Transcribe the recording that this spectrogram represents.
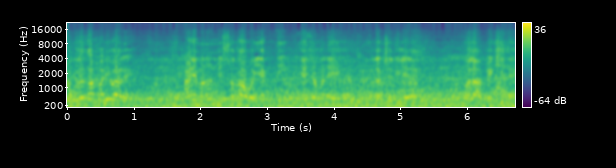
आपलाच हा परिवार आहे. आणि म्हणून मी स्वतः वैयक्तिक याच्यामध्ये लक्ष दिलेलं आहे. मला अपेक्षित आहे.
